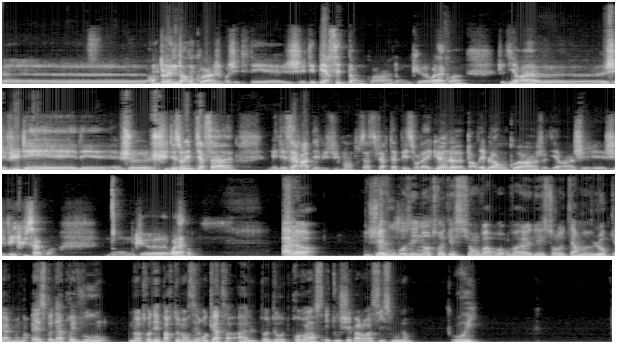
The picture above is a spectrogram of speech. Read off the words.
euh, en plein dedans, quoi. hein. Moi, j'étais j'ai été bercé dedans, quoi. hein. Donc, euh, voilà, quoi. hein. Je veux dire, hein, euh, j'ai vu des, des je, je suis désolé de dire ça, hein, mais des Arabes, des musulmans, tout ça, se faire taper sur la gueule euh, par des blancs, quoi. hein. je veux dire, hein, j'ai j'ai vécu ça, quoi. Donc, euh, voilà, quoi. Alors, je vais vous poser une autre question. On va, on va aller sur le terme local maintenant. Est-ce que d'après vous, notre département 04 Alpes de Haute-Provence est touché par le racisme ou non? Oui.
